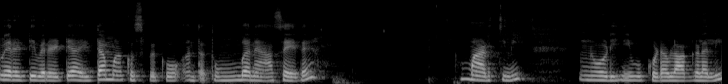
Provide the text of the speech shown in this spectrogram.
ವೆರೈಟಿ ವೆರೈಟಿ ಐಟಮ್ ಹಾಕಿಸ್ಬೇಕು ಅಂತ ತುಂಬಾ ಆಸೆ ಇದೆ. ಮಾಡ್ತೀನಿ. ನೋಡಿ ನೀವು ಕೂಡ ವ್ಲಾಗ್ಗಳಲ್ಲಿ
